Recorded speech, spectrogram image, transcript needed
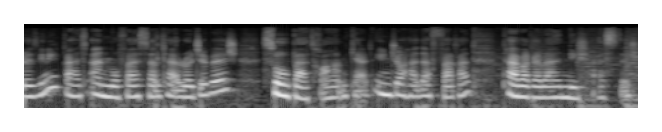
رزینی قطعا مفصل تر راجبش صحبت خواهم کرد. اینجا هدف فقط طبقه بندیش هستش.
